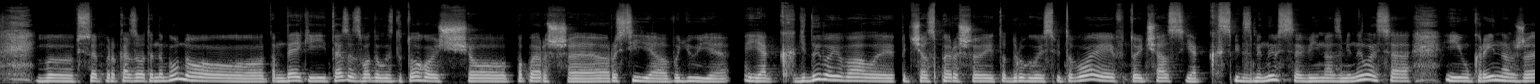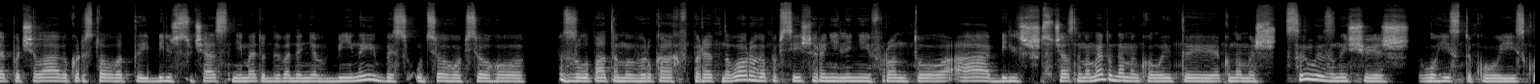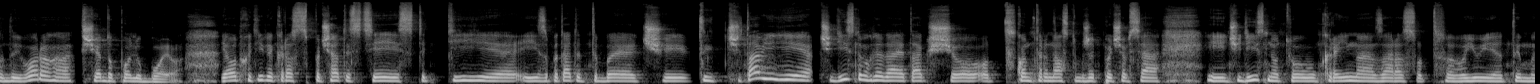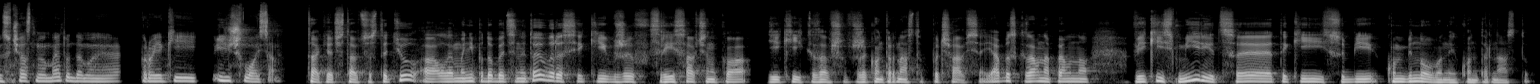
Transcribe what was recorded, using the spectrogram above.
Все переказувати не буду. Там деякі тези зводились до того, що, по-перше, Росія воює як діди воювали під час першої та другої світової, в той час як світ змінився, війна змінилася, і Україна вже почала використовувати більш сучасні методи ведення війни без у цього всього з лопатами в руках вперед на ворога по всій ширині лінії фронту, а більш сучасними методами, коли ти економиш сили, знищуєш логістику і склади ворога ще до полю бою. Я от хотів якраз почати з цієї статті і запитати тебе, чи ти читав її, чи дійсно виглядає так, що от контрнаступ вже почався, і чи дійсно то Україна зараз от воює тими сучасними методами, про які і йшлося. Так, я читав цю статтю, але мені подобається не той вираз, який вжив Сергій Савченко, який казав, що вже контрнаступ почався. Я би сказав, напевно, в якійсь мірі це такий собі комбінований контрнаступ.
